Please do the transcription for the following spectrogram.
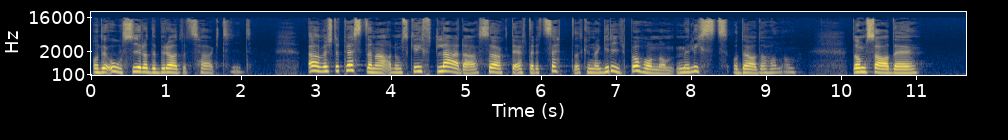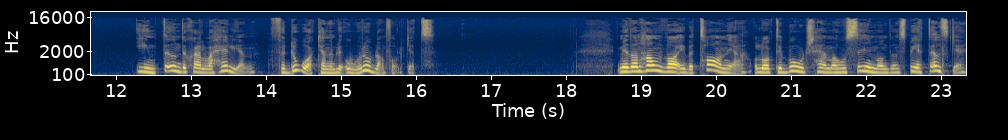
och det osyrade brödets högtid. Översteprästerna och de skriftlärda sökte efter ett sätt att kunna gripa honom med list och döda honom. De sade inte under själva helgen, för då kan det bli oro bland folket. Medan han var i Betania och låg till bords hemma hos Simon den spetälske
